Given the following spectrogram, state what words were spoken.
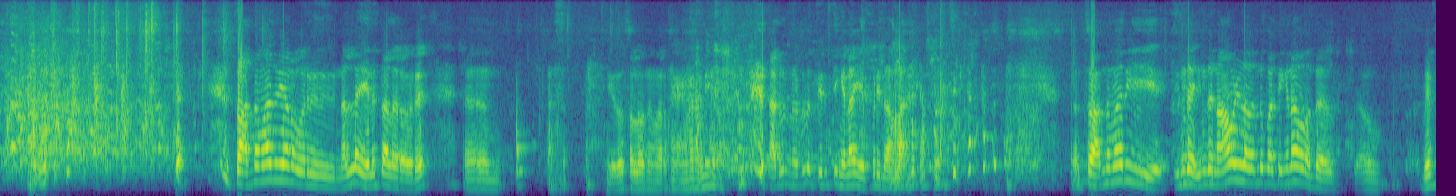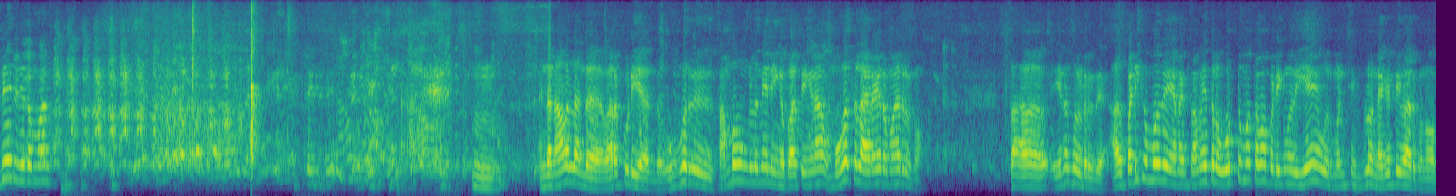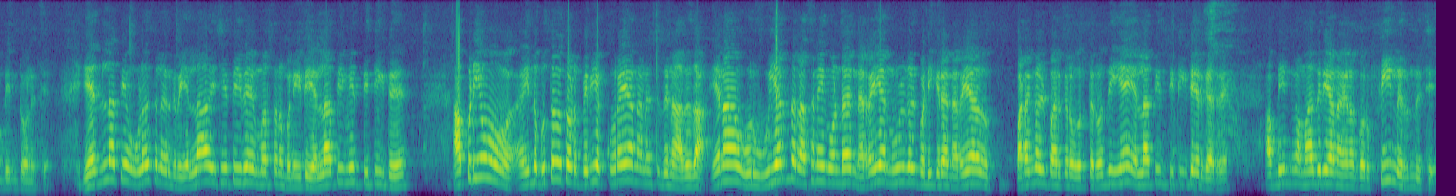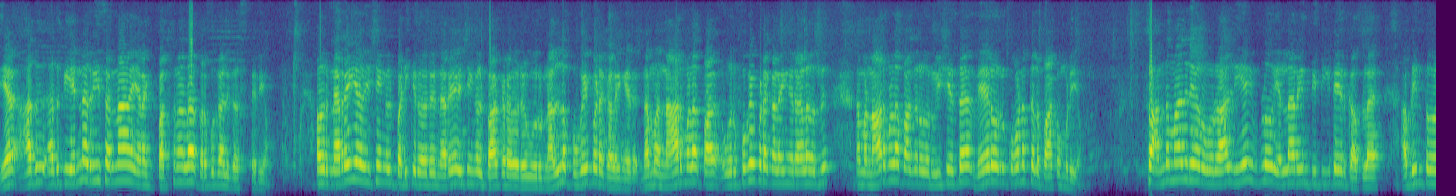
ஸோ அந்த மாதிரியான ஒரு நல்ல எழுத்தாளர் அவரு. ஏதோ சொல்ல வந்த மாதிரி நடுவில் நடுவில் திருத்திங்கன்னா எப்படி தான் ஸோ அந்த மாதிரி இந்த இந்த நாவல்ல வந்து பாத்தீங்கன்னா அந்த வெவ்வேறு விதமான இந்த நாவலில் அந்த வரக்கூடிய அந்த ஒவ்வொரு சம்பவங்களுமே நீங்கள் பார்த்தீங்கன்னா முகத்தில் அரையிற மாதிரி இருக்கும். என்ன சொல்றது? அது படிக்கும்போது எனக்கு சமயத்துல ஒட்டுமொத்தமா படிக்கும்போது ஏன் ஒரு மனுஷன் இவ்வளவு நெகட்டிவா இருக்கணும் அப்படின்னு தோணுச்சு? எல்லாத்தையும் உலகத்துல இருக்கிற எல்லா விஷயத்தையுமே விமர்சனம் பண்ணிக்கிட்டு எல்லாத்தையுமே திட்டிக்கிட்டு அப்படியும் இந்த புத்தகத்தோட பெரிய குறையா நினைச்சதுன்னா அதுதான். ஏன்னா ஒரு உயர்ந்த ரசனை கொண்ட நிறைய நூல்கள் படிக்கிற நிறைய படங்கள் பார்க்கிற ஒருத்தர் வந்து ஏன் எல்லாத்தையும் திட்டிக்கிட்டே இருக்காரு? அப்படின்ற மாதிரியான எனக்கு ஒரு ஃபீல் இருந்துச்சு. அது அதுக்கு என்ன ரீசன்னா எனக்கு பர்சனலாக பிரபு காளிதாஸ் தெரியும். அவர் நிறைய விஷயங்கள் படிக்கிறவர் நிறைய விஷயங்கள் பார்க்குறவர் ஒரு நல்ல புகைப்பட கலைஞர். நம்ம நார்மலாக பா ஒரு புகைப்பட கலைஞரால் வந்து நம்ம நார்மலாக பார்க்குற ஒரு விஷயத்த வேறொரு கோணத்தில் பார்க்க முடியும். ஸோ அந்த மாதிரி ஒரு ஒரு ஆள் ஏன் இவ்வளோ எல்லாரையும் திட்டிக்கிட்டே இருக்காப்ல? அப்படின்னு தோ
